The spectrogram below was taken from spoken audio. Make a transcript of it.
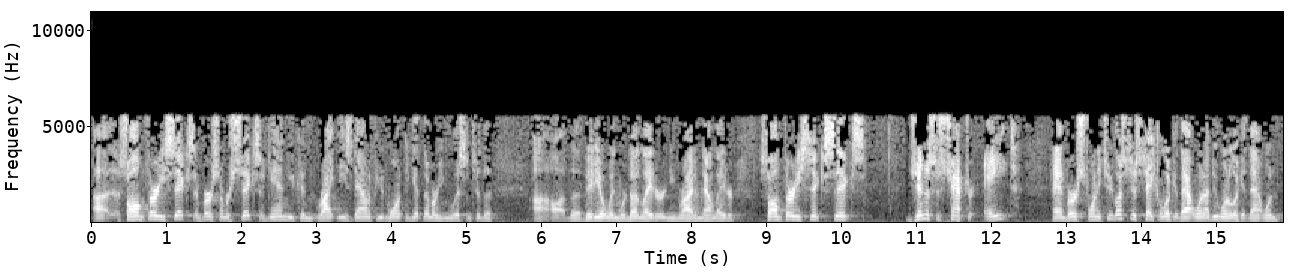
uh, Psalm 36 and verse number six. Again, you can write these down if you'd want to get them, or you can listen to the uh, uh the video when we're done later, and you can write them down later. Psalm 36 6, Genesis chapter 8 and verse 22. Let's just take a look at that one. I do want to look at that one.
